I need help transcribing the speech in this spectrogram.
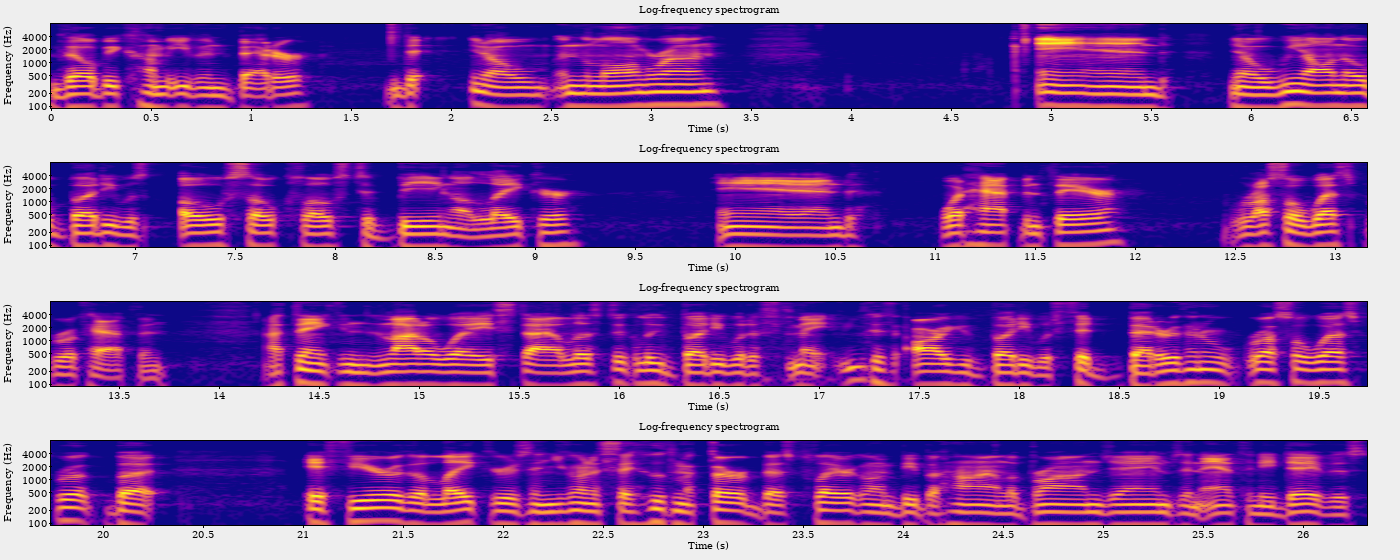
they'll become even better. You know, in the long run. And you know, we all know Buddy was oh so close to being a Laker, and what happened there? Russell Westbrook happened. I think in a lot of ways, stylistically, Buddy would have made. You could argue Buddy would fit better than Russell Westbrook, but if you're the Lakers and you're going to say who's my third best player going to be behind LeBron James and Anthony Davis,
